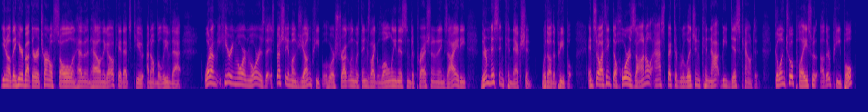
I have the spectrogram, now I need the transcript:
you know, they hear about their eternal soul and heaven and hell and they go, okay, that's cute. I don't believe that. What I'm hearing more and more is that, especially amongst young people who are struggling with things like loneliness and depression and anxiety, they're missing connection with other people. And so I think the horizontal aspect of religion cannot be discounted. Going to a place with other people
